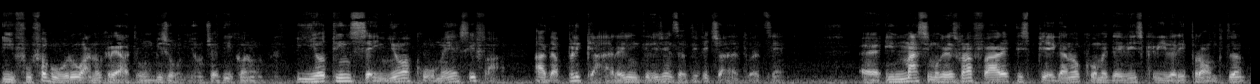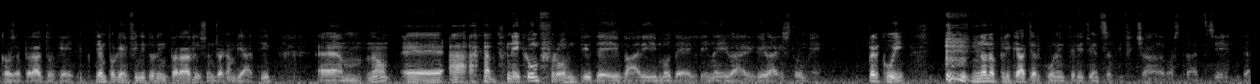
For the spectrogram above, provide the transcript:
i fuffaguru hanno creato un bisogno, cioè dicono io ti insegno a come si fa ad applicare l'intelligenza artificiale alla tua azienda eh, il massimo che riescono a fare ti spiegano come devi scrivere i prompt, cosa peraltro che il tempo che hai finito di impararli sono già cambiati, ehm, no? eh, a, nei confronti dei vari modelli, vari, dei vari strumenti. Per cui non applicate alcuna intelligenza artificiale alla vostra azienda,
